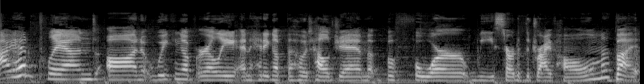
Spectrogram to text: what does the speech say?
I had planned on waking up early and hitting up the hotel gym before we started the drive home, but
